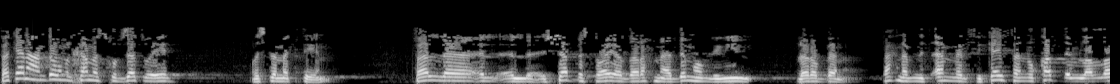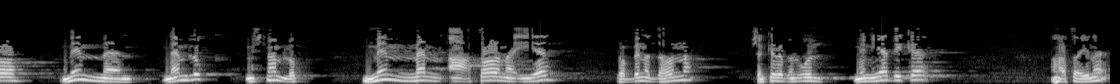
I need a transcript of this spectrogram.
فكان عندهم الخمس خبزات وإيه؟ والسمكتين. فالشاب الصغير ده راح مقدمهم لمين؟ لربنا. فاحنا بنتأمل في كيف نقدم لله ممن نملك مش نملك ممن أعطانا إياه. ربنا اداهولنا عشان كده بنقول من يدك أعطيناك.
